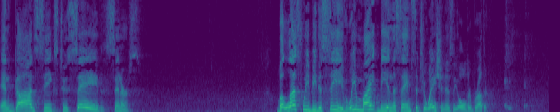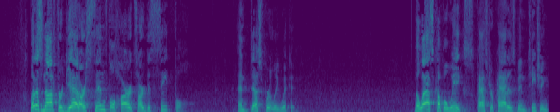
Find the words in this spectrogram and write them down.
and God seeks to save sinners. But lest we be deceived, we might be in the same situation as the older brother. Let us not forget our sinful hearts are deceitful and desperately wicked. The last couple weeks, Pastor Pat has been teaching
